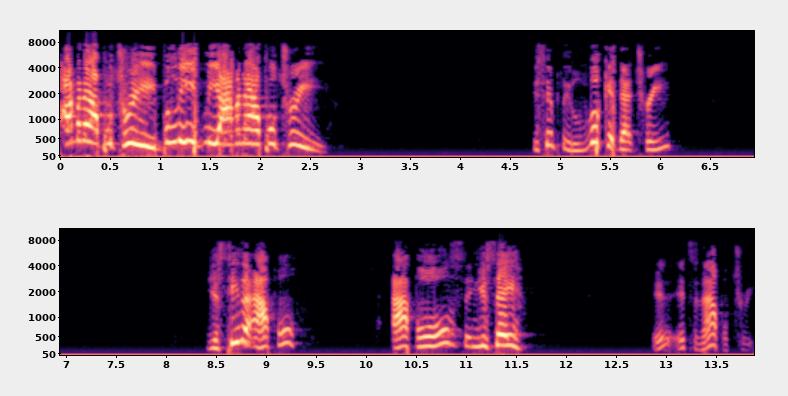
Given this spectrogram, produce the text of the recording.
I'm an apple tree! Believe me, I'm an apple tree! You simply look at that tree, you see the apple, apples, and you say, it's an apple tree.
